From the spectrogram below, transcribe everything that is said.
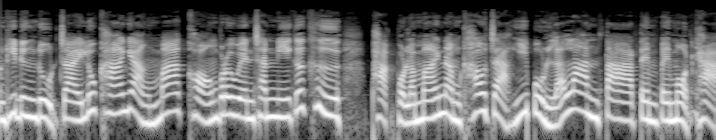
นที่ดึงดูดใจลูกค้าอย่างมากของบริเวณชั้นนี้ก็คือ ผักผลไม้นำเข้าจากญี่ปุ่นและลานตาเต็มไปหมดค่ะ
